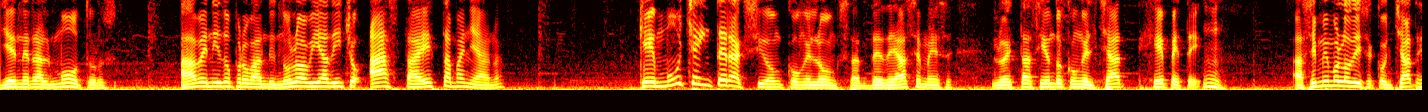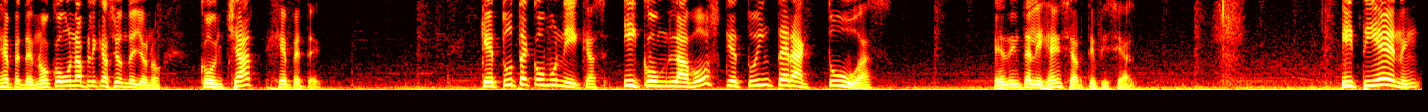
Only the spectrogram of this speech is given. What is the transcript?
General Motors ha venido probando, y no lo había dicho hasta esta mañana, que mucha interacción con el OnStar desde hace meses lo está haciendo con el chat GPT. Mm. Así mismo lo dice, con chat GPT, no con una aplicación de ellos, no, con chat GPT. Que tú te comunicas y con la voz que tú interactúas es de inteligencia artificial. Y tienen,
